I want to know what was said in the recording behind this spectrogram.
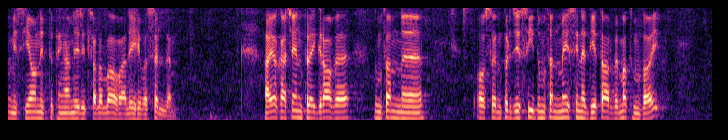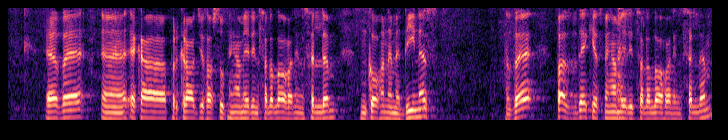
misionit të pejgamberit sallallahu alaihi wasallam. Ajo ka qenë prej grave, domethënë ose në përgjithësi, do të thënë mesin e dijetarëve më të mëdhej, edhe e, e ka përkrah gjithashtu pejgamberin sallallahu alaihi wasallam në kohën e Medinës dhe pas vdekjes së pejgamberit sallallahu alaihi wasallam,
